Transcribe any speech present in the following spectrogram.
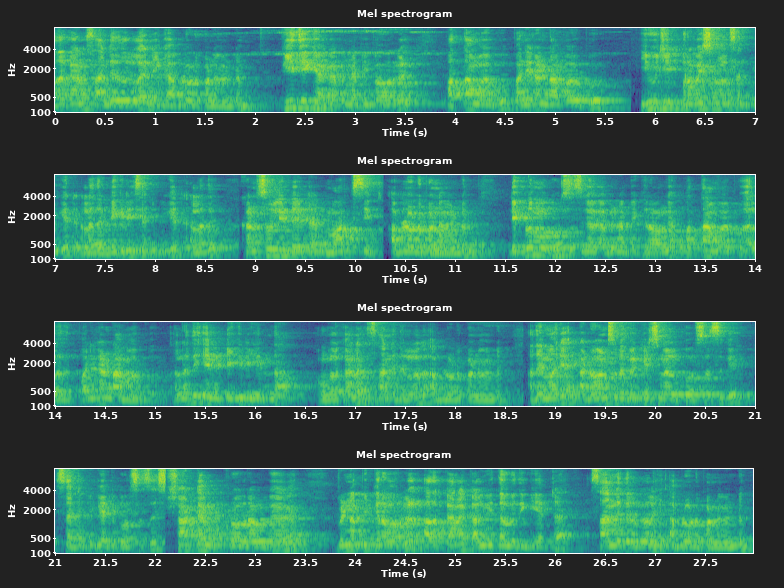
அதற்கான சான்றிதழ்களை நீங்க அப்லோடு பண்ண வேண்டும். பிஜிக்காக விண்ணப்பிப்பவர்கள் பத்தாம் வகுப்பு பன்னிரெண்டாம் வகுப்பு யூஜி ப்ரொஃபஷனல் சர்டிபிகேட் அல்லது டிகிரி சர்டிபிகேட் அல்லது கன்சோலிடேட்டட் மார்க் ஷீட் அப்லோடு பண்ண வேண்டும். டிப்ளமோ கோர்சஸ்க்காக விண்ணப்பிக்கிறவங்க பத்தாம் வகுப்பு அல்லது பன்னிரெண்டாம் வகுப்பு அல்லது என்ன டிகிரி இருந்தால் உங்களுக்கான சான்றிதழ்கள் அப்லோடு பண்ண வேண்டும். அதே மாதிரி அட்வான்ஸ்டு வெக்கேஷனல் கோர்சஸுக்கு சர்டிபிகேட் கோர்சஸ் ஷார்ட் டைம் ப்ரோக்ராமுக்காக விண்ணப்பிக்கிறவர்கள் அதற்கான கல்வி தகுதிக்கு ஏற்ற சான்றிதழ்களை அப்லோடு பண்ண வேண்டும்.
